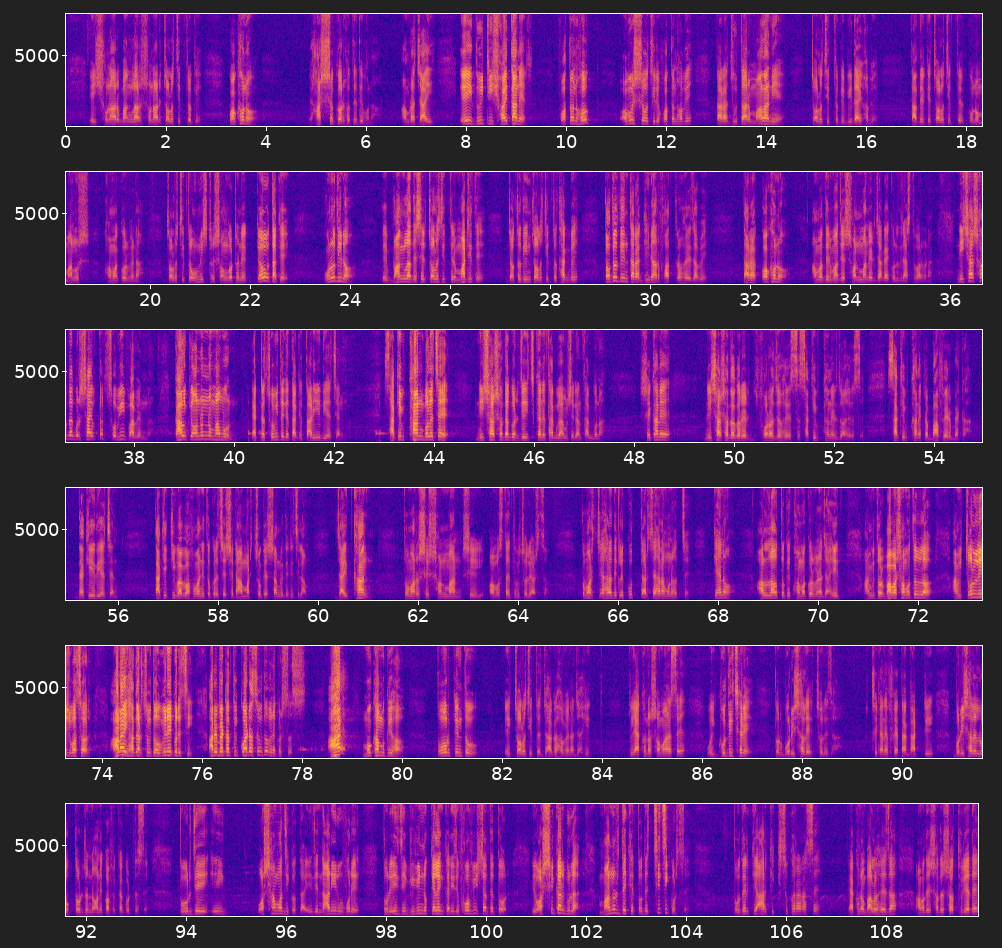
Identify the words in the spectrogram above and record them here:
এই সোনার বাংলার সোনার চলচ্চিত্রকে কখনো হাস্যকর হতে দেব না। আমরা চাই এই দুইটি শয়তানের পতন হোক, অবশ্য চিরে পতন হবে, তারা জুতার মালা নিয়ে চলচ্চিত্রকে বিদায় হবে। তাদেরকে চলচ্চিত্রের কোনো মানুষ ক্ষমা করবে না। চলচ্চিত্র উনিষ্ট সংগঠনে কেউ তাকে কোনোদিনও এই বাংলাদেশের চলচ্চিত্রের মাটিতে যতদিন চলচ্চিত্র থাকবে, ততদিন তারা ঘৃণার পাত্র হয়ে যাবে। তারা কখনো আমাদের মাঝে সম্মানের জায়গায় কোনোদিন আসতে পারবে না। নিশা সদাগর সাহেব তার ছবিই পাবেন না। কালকে অনন্য মামুন একটা ছবি থেকে তাকে তাড়িয়ে দিয়েছেন। সাকিব খান বলেছে, নিশা সদাগর যেইখানে থাকবে আমি সেখানে থাকব না। সেখানে নিশা সদাগরের পরাজয় হয়েছে, সাকিব খানের জয় হয়েছে। সাকিব খান একটা বাফের বেটা, দেখিয়ে দিয়েছেন। তাকে কীভাবে অপমানিত করেছে সেটা আমার চোখের সামনে দেখেছিলাম। জাহিদ খান তোমারও সেই সম্মান, সেই অবস্থায় তুমি চলে আসছো। তোমার চেহারা দেখলে কুত্তার চেহারা মনে হচ্ছে। কেন? আল্লাহ তোকে ক্ষমা করবে না, জাহিদ। আমি তোর বাবা সমতুল্য। আমি চল্লিশ বছর আড়াই হাজার ছবিতে অভিনয় করেছি। আরে বেটা, তুই কয়টা ছবিতে অভিনয় করছিস? আয়, মুখামুখি হ। তোর কিন্তু এই চলচ্চিত্রের জায়গা হবে না, জাহিদ। তুই এখনও সময় আছে, ওই গদি ছেড়ে তোর বরিশালে চলে যা। সেখানে ফেতা ঘাটটি বরিশালের লোক তোর জন্য অনেক অপেক্ষা করতেছে। তোর যে এই অসামাজিকতা এই যে নারীর উপরে তোর এই যে বিভিন্ন কেলেঙ্কারি যে ফফির সাথে তোর এই অস্বীকারগুলা মানুষ দেখে তোদের ছিচি করছে। তোদের কি আর কি কিছু করার আছে? এখনও ভালো হয়ে যা আমাদের সদস্য ফিরিয়ে দে।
